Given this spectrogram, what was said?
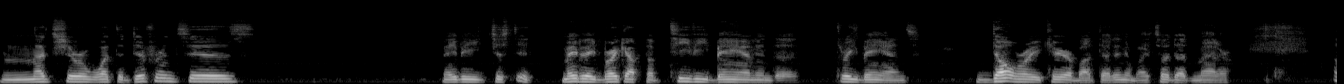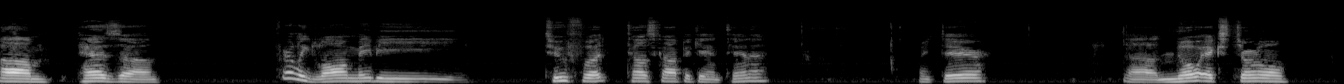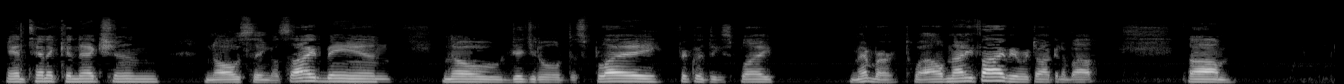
Not sure what the difference is. Maybe just it. Maybe they break up the TV band into three bands. Don't really care about that anyway, so it doesn't matter. Um, has a fairly long, maybe two foot telescopic antenna right there. Uh, no external antenna connection, no single sideband, no digital display, frequency display. Remember, 1295 here we're talking about. Um,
